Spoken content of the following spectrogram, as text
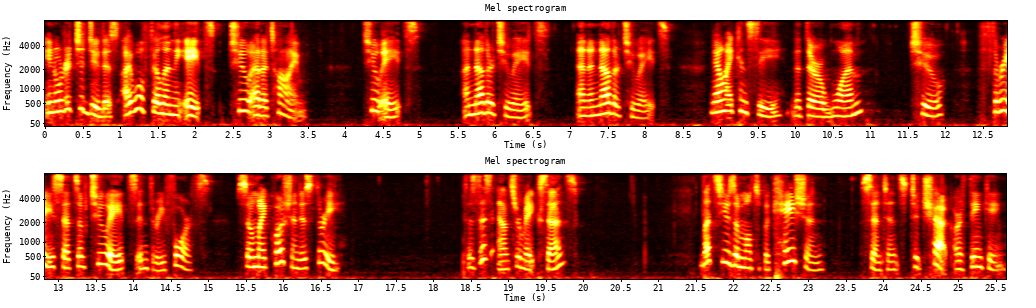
In order to do this, I will fill in the eighths two at a time. 2 eighths, another 2 eighths, and another 2 eighths. Now I can see that there are one, two, three sets of 2 eighths in 3 fourths. So my quotient is 3. Does this answer make sense? Let's use a multiplication sentence to check our thinking.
